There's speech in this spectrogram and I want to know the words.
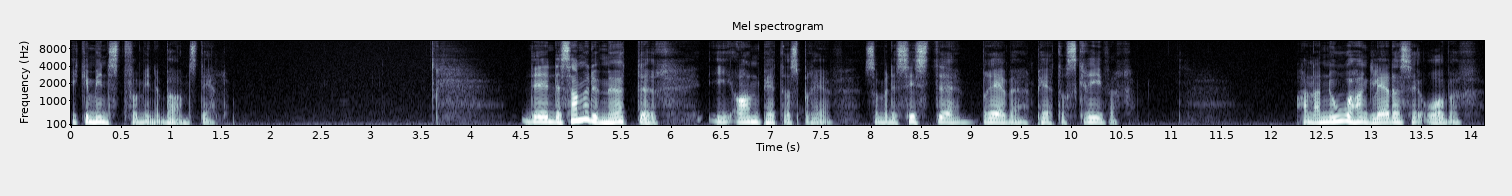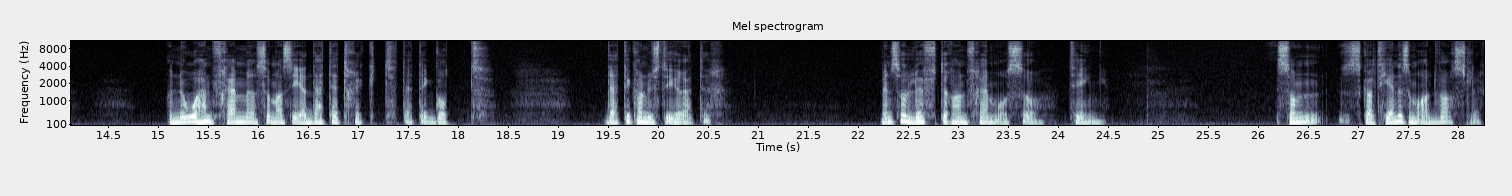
ikke minst for mine barns del. Det er det samme du møter i 2. Peters brev som er det siste brevet Peter skriver. Han har noe han gleder seg over, og noe han fremmer som han sier dette er trygt, dette er godt, dette kan du styre etter. Men så løfter han frem også ting som skal tjene som advarsler,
